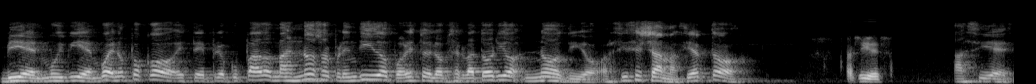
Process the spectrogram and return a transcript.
Bien, muy bien. Bueno, un poco este, preocupado, más no sorprendido por esto del observatorio Nodio, así se llama, ¿cierto? Así es. Así es.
